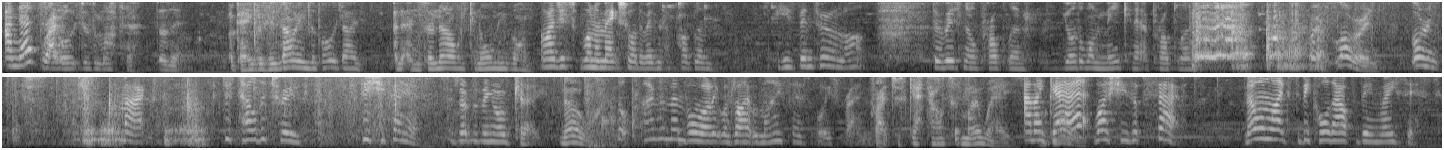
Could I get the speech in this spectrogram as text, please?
I never. Right, well, it doesn't matter, does it? Okay, because Darian's apologised. And, and so now we can all move on. Well, I just want to make sure there isn't a problem. He's been through a lot. There is no problem. You're the one making it a problem. Right, Lauren, Lauren. Max, just tell the truth. Did she say it? Is everything okay? No. Look, I remember what it was like with my first boyfriend. Right, just get out of my way. And I get why she's upset. No one likes to be called out for being racist.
